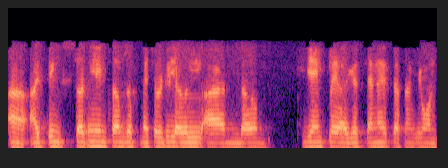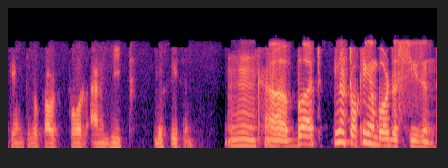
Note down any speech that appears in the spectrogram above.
uh, I think certainly in terms of maturity level and um, gameplay, I guess Chennai is definitely one team to look out for and beat this season. Mm, uh, but you know, talking about the season,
